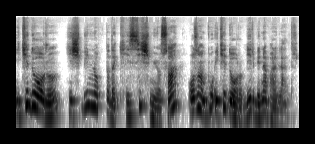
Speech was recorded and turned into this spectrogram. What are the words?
iki doğru hiçbir noktada kesişmiyorsa o zaman bu iki doğru birbirine paraleldir.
